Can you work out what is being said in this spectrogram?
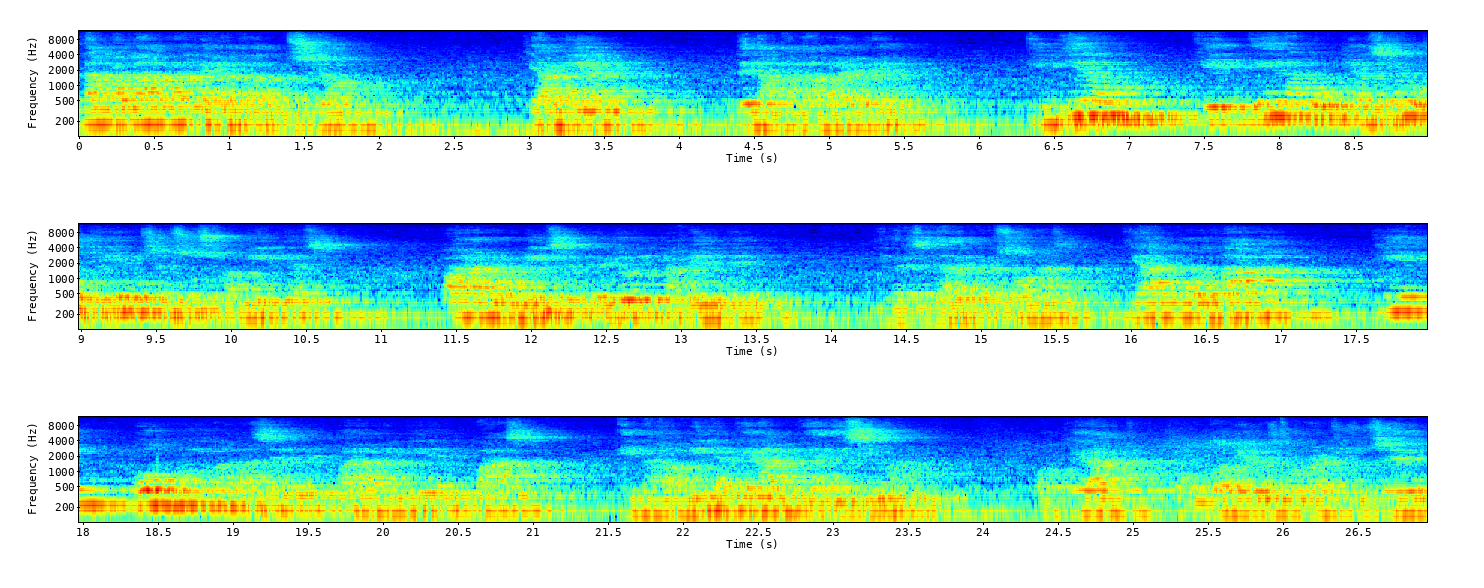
la palabra de la traducción que había de la palabra hebrea y vieron que era lo que hacían los griegos en sus familias para reunirse periódicamente, diversidad de personas, y acordaban que cómo iban a hacer para vivir en paz en la familia que era ampliadísima, porque era, como todavía en nuestro rancho sucede,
